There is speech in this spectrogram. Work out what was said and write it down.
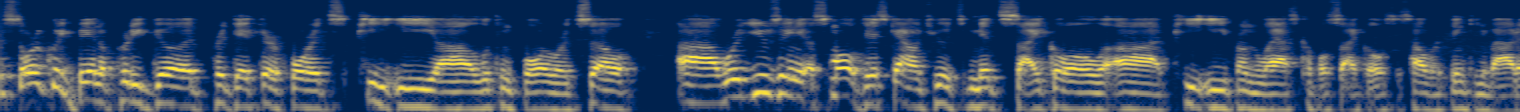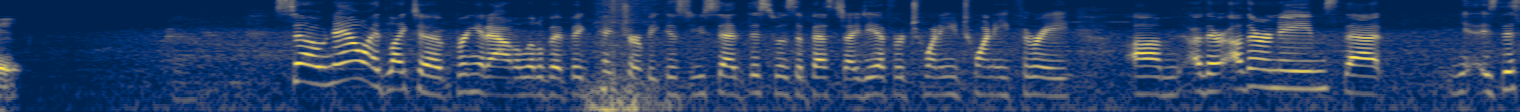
historically been a pretty good predictor for its PE uh, looking forward. So uh, we're using a small discount to its mid-cycle uh, PE from the last couple cycles. Is how we're thinking about it. So now I'd like to bring it out a little bit big picture because you said this was the best idea for 2023. Um, are there other names that is this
